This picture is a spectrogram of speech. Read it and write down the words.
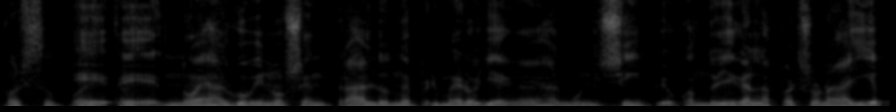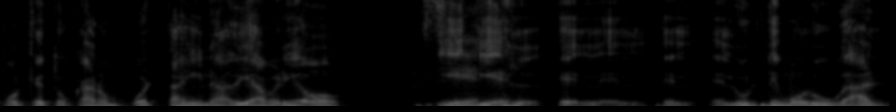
Por supuesto. Eh, eh, no es al gobierno central, donde primero llegan es al municipio. Cuando llegan las personas allí es porque tocaron puertas y nadie abrió. y, es, el, último lugar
